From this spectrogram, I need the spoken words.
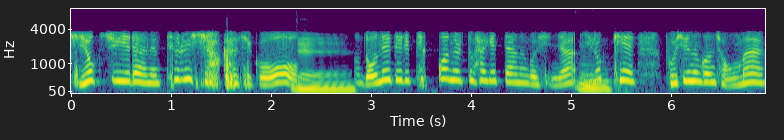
지역주의라는 틀을 씌워가지고 네. 어, 너네들이 패권을 또 하겠다는 것이냐 음. 이렇게 보시는 건 정말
